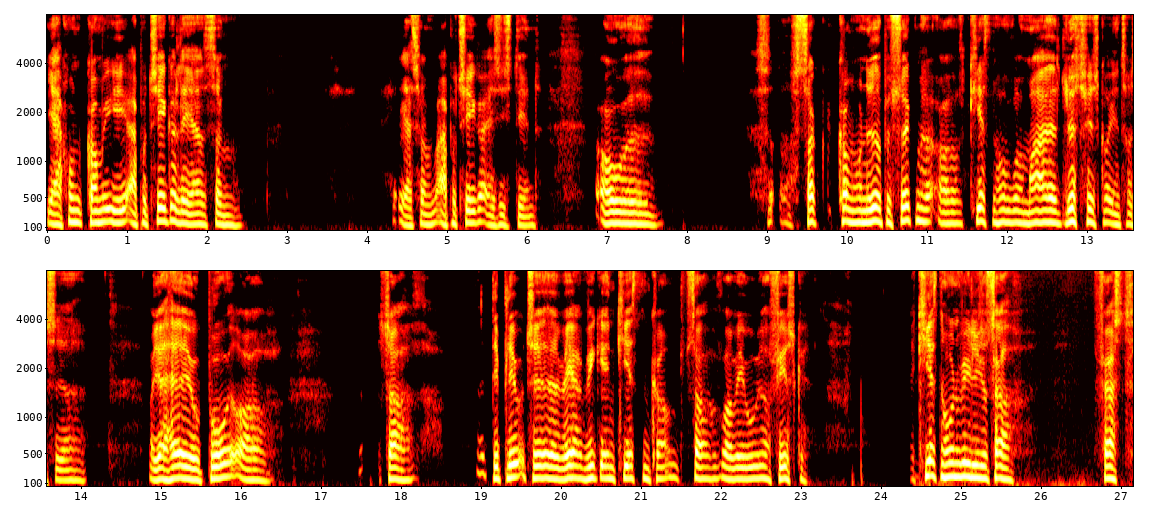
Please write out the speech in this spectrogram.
ja, hun kom i apotekerlærer som, ja, som apotekerassistent. Og øh, så, kom hun ned og besøgte mig, og Kirsten hun var meget lystfisker interesseret. Og jeg havde jo båd, og så det blev til at hver weekend Kirsten kom, så var vi ude og fiske. Kirsten hun ville jo så først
